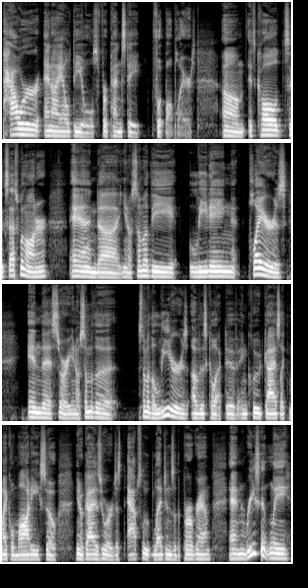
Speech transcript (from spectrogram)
power nil deals for penn state football players um, it's called success with honor and uh, you know some of the leading players in this or you know some of the some of the leaders of this collective include guys like Michael Mauti, so you know guys who are just absolute legends of the program. And recently,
